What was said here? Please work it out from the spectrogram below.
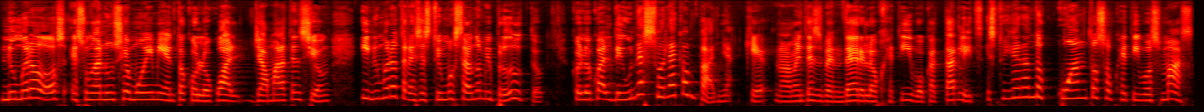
Número dos, es un anuncio en movimiento, con lo cual llama la atención. Y número tres, estoy mostrando mi producto, con lo cual de una sola campaña, que normalmente es vender el objetivo, captar leads, estoy ganando cuántos objetivos más.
